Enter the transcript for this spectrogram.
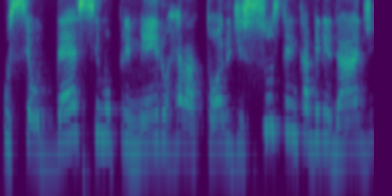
o seu 11º relatório de sustentabilidade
